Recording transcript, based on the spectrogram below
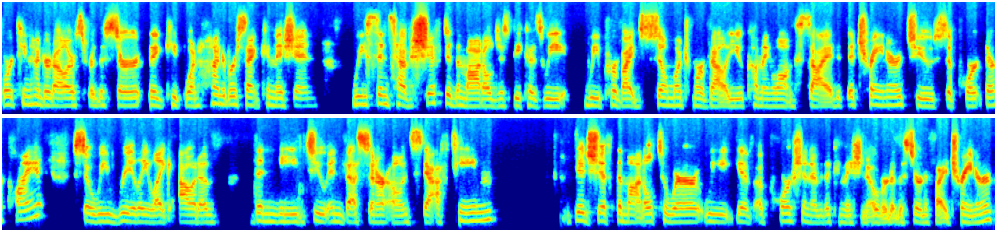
fourteen hundred dollars for the cert. They'd keep one hundred percent commission. We since have shifted the model just because we we provide so much more value coming alongside the trainer to support their client. So we really like out of the need to invest in our own staff team did shift the model to where we give a portion of the commission over to the certified trainer.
